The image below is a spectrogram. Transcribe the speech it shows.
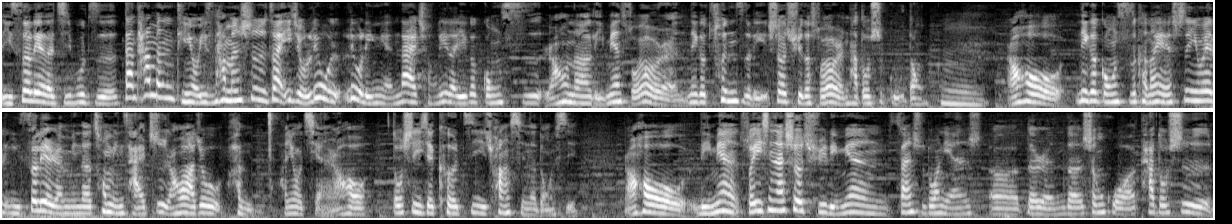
以色列的基布兹，但他们挺有意思，他们是在一九六六零年代成立了一个公司，然后呢，里面所有人，那个村子里社区的所有人，他都是股东，嗯然后那个公司可能也是因为以色列人民的聪明才智，然后他就很很有钱，然后都是一些科技创新的东西。然后里面，所以现在社区里面三十多年呃的人的生活，它都是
